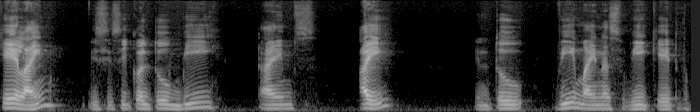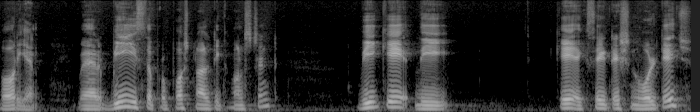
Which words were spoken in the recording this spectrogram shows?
k line which is equal to B times I into V minus V k to the power n, where B is the proportionality constant, V k the k excitation voltage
